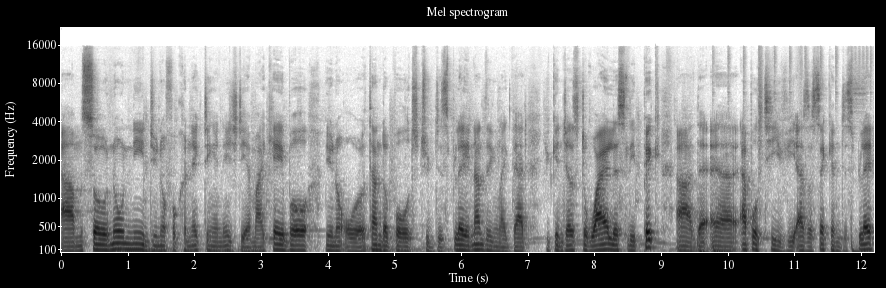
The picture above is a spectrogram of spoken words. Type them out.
Um, so no need, you know, for connecting an HDMI cable, you know, or Thunderbolt to display, nothing like that. You can just wirelessly pick uh, the uh, Apple TV as a second display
